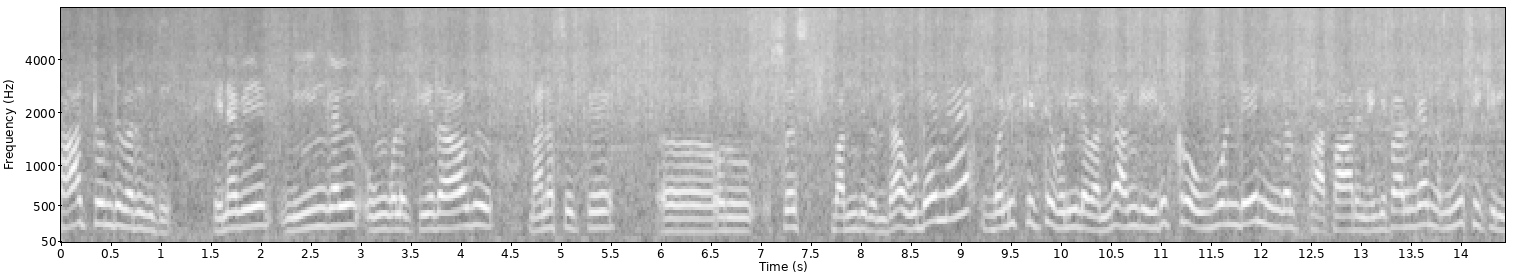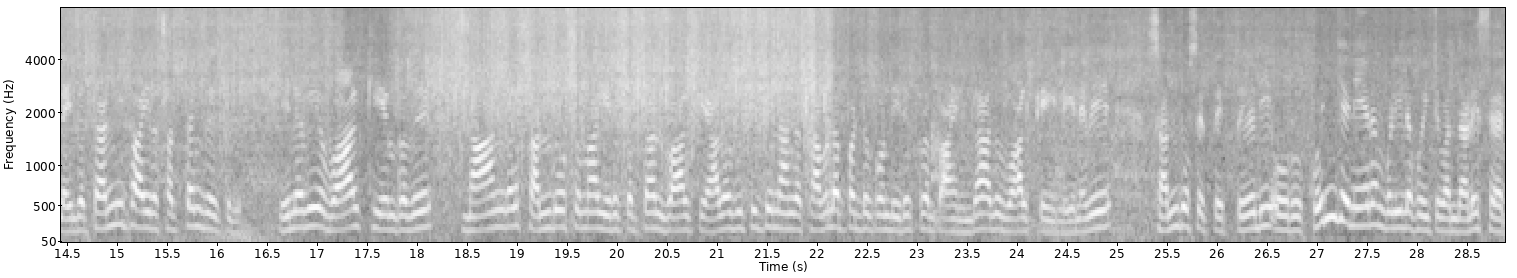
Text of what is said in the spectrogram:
காற்றொன்று வருகுது. எனவே நீங்கள் உங்களுக்கு ஏதாவது மனசுக்கு ஒரு ஸ்ட்ரெஸ் வந்திருந்தால் உடனே வெளிக்கிட்டு வெளியில் வந்து அங்கே இருக்கிற ஒவ்வொன்றே நீங்கள் பா பாருங்கள் இங்கே பாருங்கள் இந்த மியூசிக் இல்லை இந்த தண்ணி பாயிற சத்தம் கேட்குது எனவே வாழ்க்கை என்றது நாங்கள் சந்தோஷமாக இருக்கத்தான் வாழ்க்கை. அதை விட்டுட்டு நாங்கள் கவலைப்பட்டு கொண்டு இருக்கிற இருந்தால் அது வாழ்க்கை இல்லை. எனவே சந்தோஷத்தை தேடி ஒரு கொஞ்ச நேரம் வெளியில் போயிட்டு வந்தாலே சார்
